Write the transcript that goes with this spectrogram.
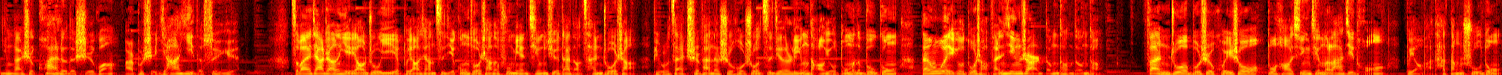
应该是快乐的时光，而不是压抑的岁月。此外，家长也要注意，不要将自己工作上的负面情绪带到餐桌上。比如在吃饭的时候说自己的领导有多么的不公，单位有多少烦心事儿等等等等。饭桌不是回收不好心情的垃圾桶，不要把它当树洞。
